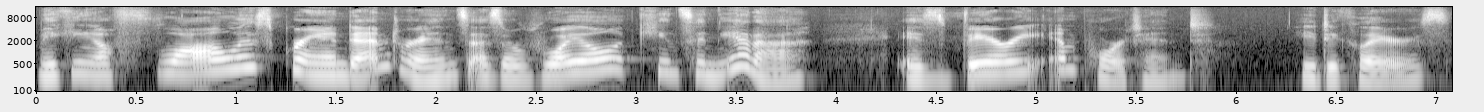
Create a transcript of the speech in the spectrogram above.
Making a flawless grand entrance as a royal quinceañera is very important, he declares,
